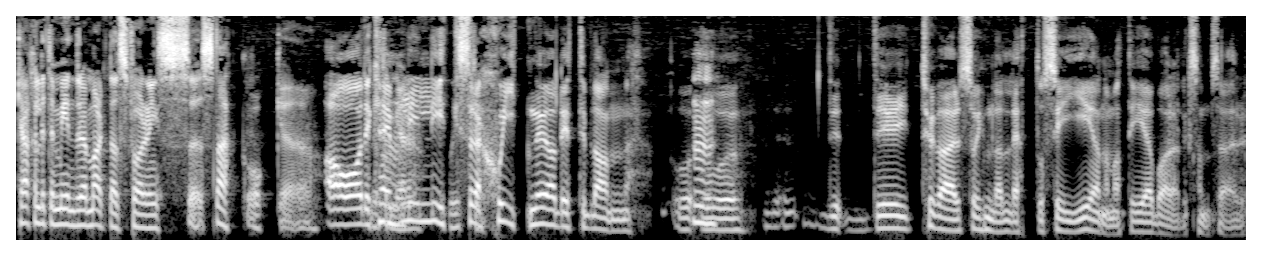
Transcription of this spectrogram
Kanske lite mindre marknadsföringssnack och... eh, Ja, det kan ju bli lite whisky. sådär skitnödigt ibland. Och, Mm. och det, det är tyvärr så himla lätt att se igenom att det är bara liksom så här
